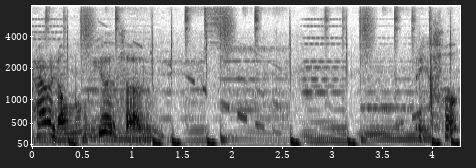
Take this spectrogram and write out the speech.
paranormal, UFO, Bigfoot.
